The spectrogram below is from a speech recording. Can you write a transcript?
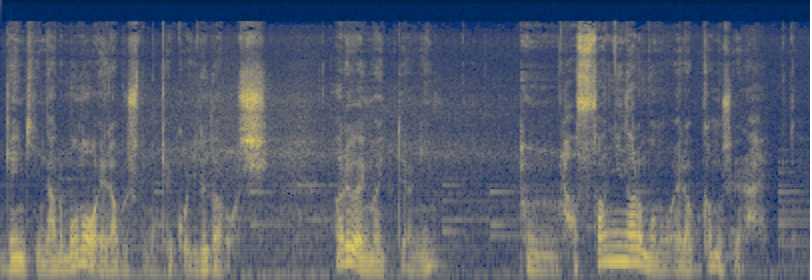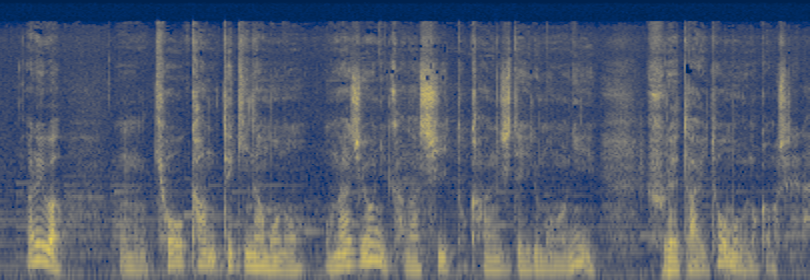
ー、元気になるものを選ぶ人も結構いるだろうし。あるいは今言ったように、うん、発散になるものを選ぶかもしれない。あるいは、うん、共感的なもの同じように悲しいと感じているものに触れたいと思うのかもしれない。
